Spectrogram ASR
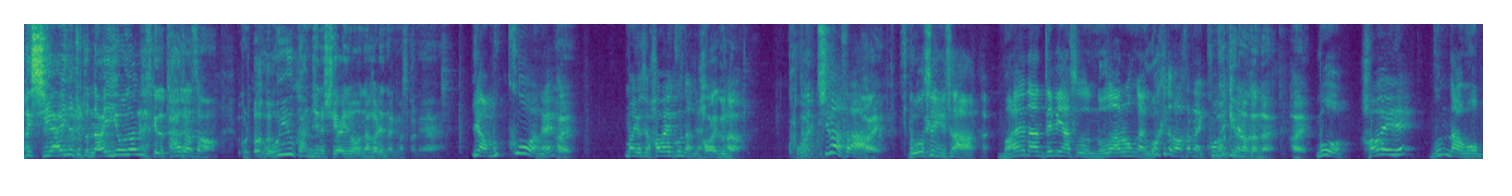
で試合のちょっと内容なんですけどターザンさんこれどういう感じの試合の流れになりますかね？いや向こうはね、はい。まあ要するにハワイ軍団じゃないハワイ軍団。こっちはさ、はい。要するにさ、前田デビアス野沢論外わけのわからない痕わ跡わかんないはい。もうハワイね軍団を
